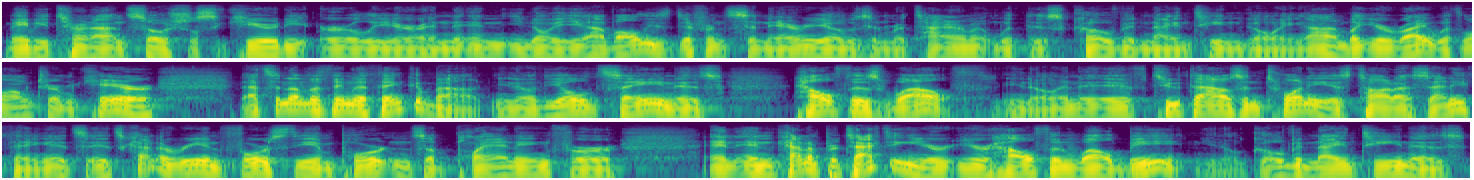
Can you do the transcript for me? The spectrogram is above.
maybe turn on Social Security earlier, and and you know you have all these different scenarios in retirement with this COVID nineteen going on. But you're right with long term care, that's another thing to think about. You know, the old saying is health is wealth. You know, and if 2020 has taught us anything, it's it's kind of reinforced the importance of planning for and and kind of protecting your your health and well being. You know, COVID nineteen has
